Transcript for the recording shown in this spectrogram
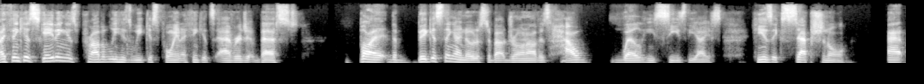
I think his skating is probably his weakest point. I think it's average at best. But the biggest thing I noticed about Dronov is how well he sees the ice. He is exceptional at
